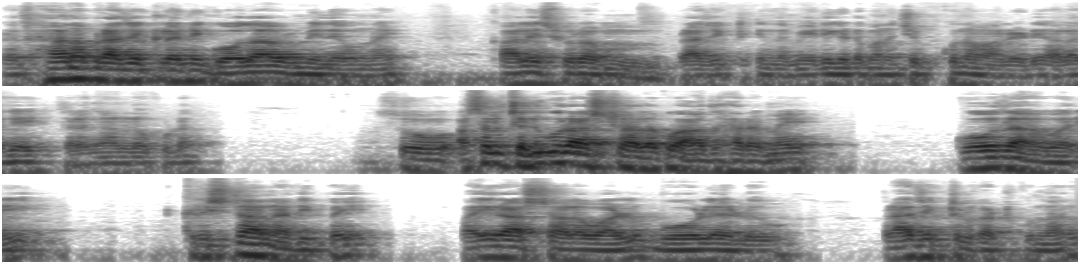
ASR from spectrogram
ప్రధాన ప్రాజెక్టులన్నీ గోదావరి మీదే ఉన్నాయి. కాళేశ్వరం ప్రాజెక్టు కింద మేడిగడ్డ మనం చెప్పుకున్నాం ఆల్రెడీ అలాగే తెలంగాణలో కూడా. సో అసలు తెలుగు రాష్ట్రాలకు ఆధారమే గోదావరి కృష్ణా నదిపై పై రాష్ట్రాల వాళ్ళు బోలెడు ప్రాజెక్టులు కట్టుకున్నారు.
